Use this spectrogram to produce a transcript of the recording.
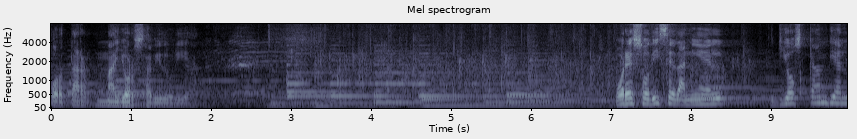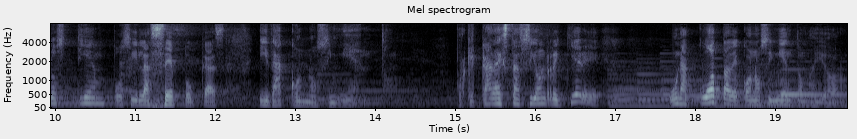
portar mayor sabiduría. Por eso dice Daniel Dios cambia los tiempos y las épocas y da conocimiento. Porque cada estación requiere una cuota de conocimiento mayor.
